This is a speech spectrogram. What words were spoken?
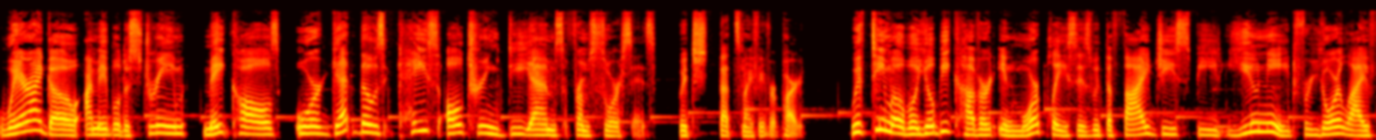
where I go, I'm able to stream, make calls, or get those case altering DMs from sources, which that's my favorite part. With T Mobile, you'll be covered in more places with the 5G speed you need for your life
